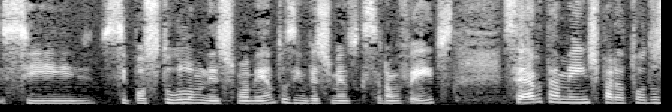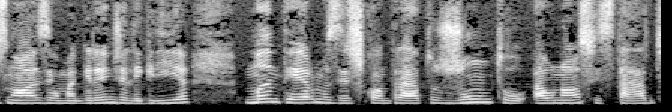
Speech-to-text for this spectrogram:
se, se postulam neste momento, os investimentos que serão feitos. Certamente para todos nós é uma grande alegria mantermos este contrato junto ao nosso Estado,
